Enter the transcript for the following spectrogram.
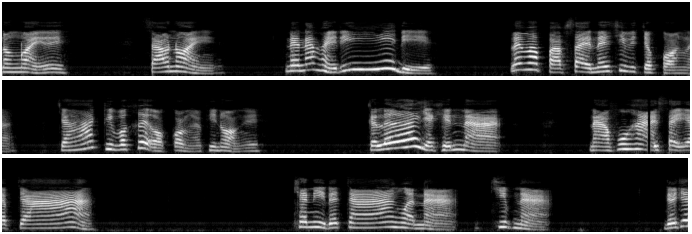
น้องหน่อยเอ้ยสาวหน่อย แนะนำให้ดีดีเลยมาปรับใส่ในชีวิตเจ้าของน่ะจากที่บ่าเคยออกกล้องอะพี่น้องเอ้ยก็เลย อยากเห็นหน้าหน้าผู้หายใส่แอปจ้า แค่นี้เด้อจ้างวดหน้าคลิปหน้า เดี๋ยวจะ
